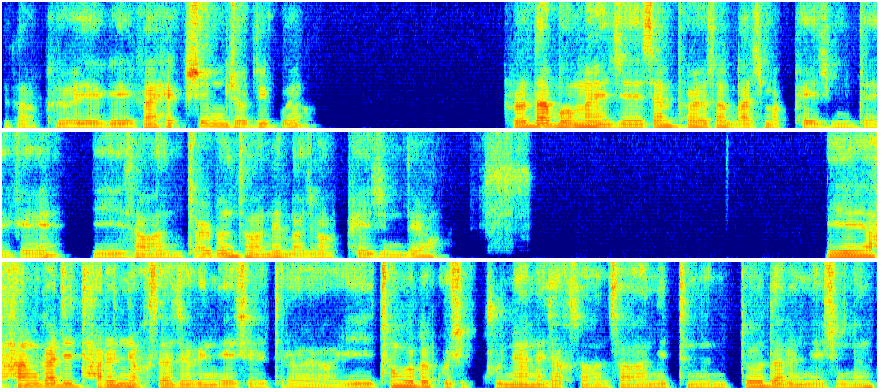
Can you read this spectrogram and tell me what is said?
그래서 그 얘기가 핵심적이고요. 그러다 보면 이제 샘플에서 마지막 페이지입니다. 이게 이 서한 짧은 서한의 마지막 페이지인데요. 이한 가지 다른 역사적인 예시를 들어요. 이 1999년에 작성한 서한이 드는 또 다른 예시는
